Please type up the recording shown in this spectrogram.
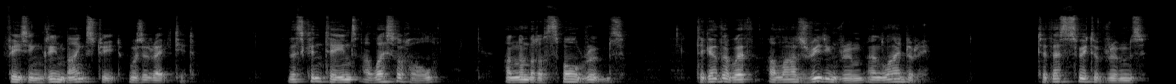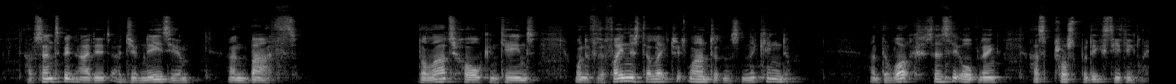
facing Greenbank Street, was erected. This contains a lesser hall, a number of small rooms, together with a large reading room and library. To this suite of rooms have since been added a gymnasium and baths. The large hall contains one of the finest electric lanterns in the kingdom, and the work since the opening has prospered exceedingly.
